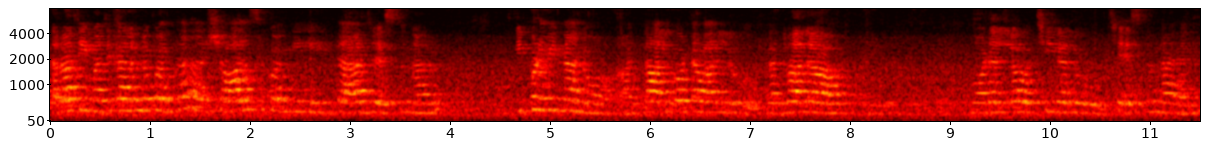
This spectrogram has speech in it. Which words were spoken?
తర్వాత ఈ మధ్యకాలంలో కొంత షాల్స్ కొన్ని తయారు చేస్తున్నారు. ఇప్పుడు విన్నాను ఆ, తాల్కోట వాళ్ళు గద్వాల మోడల్లో చీరలు చేస్తున్నారని.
